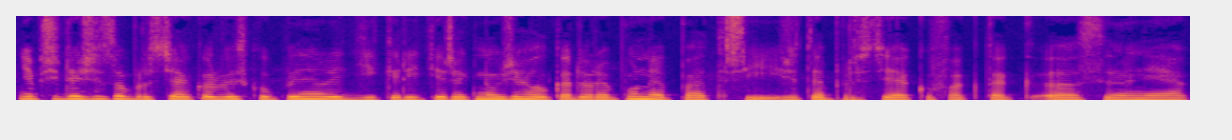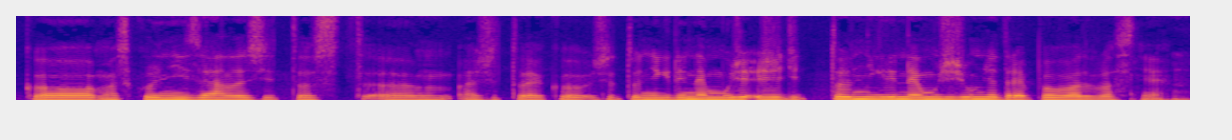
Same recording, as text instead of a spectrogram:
mně přijde, že jsou prostě jako dvě skupiny lidí, kteří ti řeknou, že holka do repu nepatří, že to je prostě jako fakt tak uh, silně jako maskulinní záležitost um, a že to jako, že to nikdy nemůže, že to nikdy nemůžeš umět repovat vlastně. Hmm.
